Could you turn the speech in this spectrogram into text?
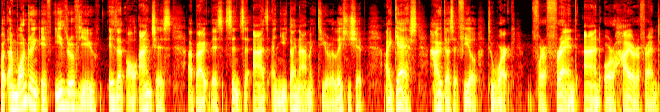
but I'm wondering if either of you is at all anxious about this since it adds a new dynamic to your relationship. I guess, how does it feel to work for a friend and or hire a friend?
